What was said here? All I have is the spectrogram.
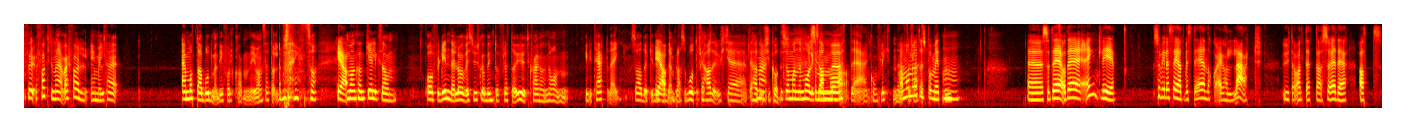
for faktum er, i hvert fall i militæret Jeg måtte ha bodd med de folkene uansett, holdt jeg på å si. Så Ja. man kan ikke liksom Og for din del òg, hvis du skulle begynt å flytte ut hver gang noen irriterte deg, så hadde ikke du Ja. hatt en plass å bo til Det hadde jo ikke, det hadde Nei, ikke gått. Så man må liksom man må- møte konflikten, Man må rett og slett. møtes på midten. Mm -hmm. uh, så det, og det er egentlig Så vil jeg si at hvis det er noe jeg har lært ut av alt dette, så er det at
